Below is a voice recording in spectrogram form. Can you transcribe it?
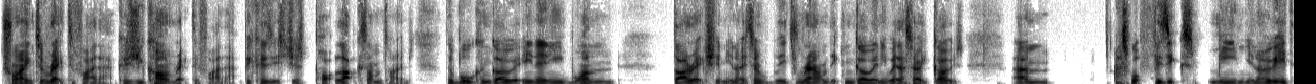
trying to rectify that because you can't rectify that because it's just pot luck sometimes. The ball can go in any one direction, you know, it's a it's round, it can go anywhere. That's how it goes. Um that's what physics mean, you know. It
